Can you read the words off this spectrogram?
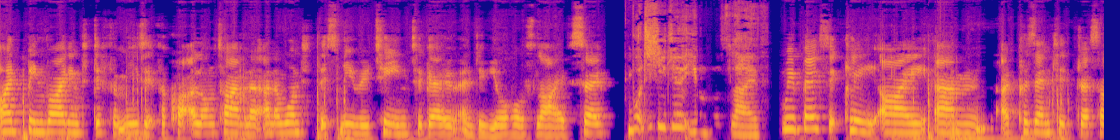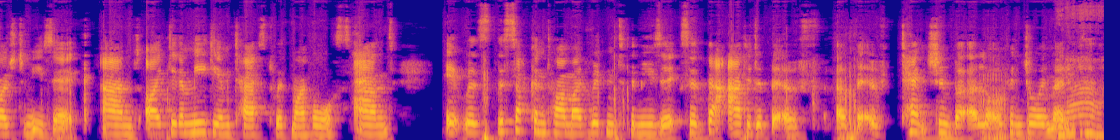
I'd been riding to different music for quite a long time, and I, and I wanted this new routine to go and do Your Horse Live. So What did you do at Your Horse Live? we basically I um I presented dressage to music and I did a medium test with my horse and it was the second time I'd ridden to the music so that added a bit of a bit of tension but a lot of enjoyment Yeah.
